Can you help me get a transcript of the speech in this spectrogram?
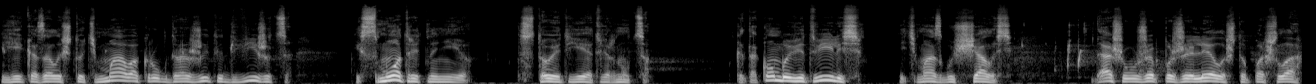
ей казалось, что тьма вокруг дрожит и движется, и смотрит на нее — Стоит ей отвернуться. Катакомбы ветвились, и тьма сгущалась. Даша уже пожалела, что пошла.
